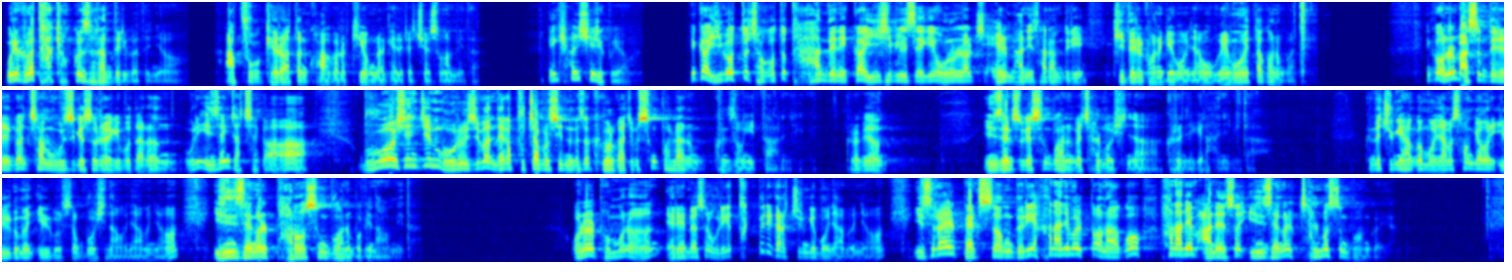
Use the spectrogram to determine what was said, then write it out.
우리 그거 다 겪은 사람들이거든요. 아프고 괴로웠던 과거를 기억나게 해드려 죄송합니다. 이게 현실이고요. 그러니까 이것도 저것도 다 안 되니까 21세기 오늘날 제일 많이 사람들이 기대를 거는 게 뭐냐면 외모에다 거는 것 같아요. 그러니까 오늘 말씀드리는 건 참 우스갯소리라기보다는 우리 인생 자체가 무엇인지 모르지만 내가 붙잡을 수 있는 것은 그걸 가지고 승부하려는 근성이 있다는 얘기입니다. 그러면 인생 속에 승부하는 게 잘못이냐 그런 얘기는 아닙니다. 근데 중요한 건 뭐냐면 성경을 읽으면 읽을수록 무엇이 나오냐면요. 인생을 바로 승부하는 법이 나옵니다. 오늘 본문은 에레미야서를 우리에게 특별히 가르치는 게 뭐냐면요. 이스라엘 백성들이 하나님을 떠나고 하나님 안에서 인생을 잘못 승부한 거예요.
